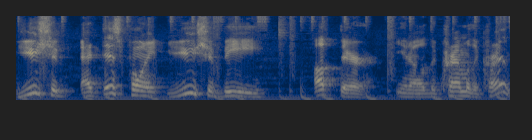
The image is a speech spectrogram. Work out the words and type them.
you should, at this point, you should be up there, you know, the creme of the creme.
